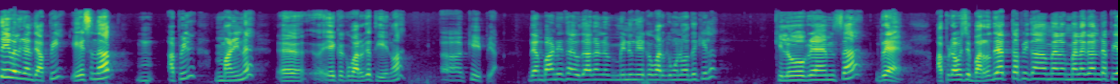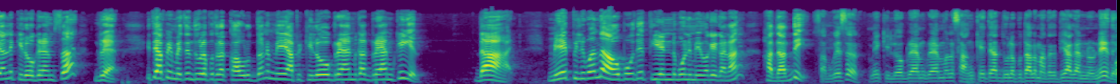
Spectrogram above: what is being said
දේවල් ගන්නදී අපි ඒ සඳහා ම්, අපි මනින අ, ඒකක වර්ග තියෙනවා. අ, කීපයක්. දැන් බලන්න ඉතින් උදාගන්න මිනුම් ඒක වර්ග මොනවද කියලා? කිලෝග්‍රෑම් සහ ග්‍රෑම්. අපිට අවශ්‍ය බර දෙයක් අපි මැන- මැනගන්න අපි යන්නේ කිලෝග්‍රෑම් සහ ග්‍රෑම්. ඉතින් අපි මෙතෙන් දුවලා පුතලා කවුරුත් දන්නේ මේ අපි කිලෝග්‍රෑම් එකක් ග්‍රෑම් කීයද? 1000යි. මේ පිළිබඳ අවබෝධය තියෙන්න ඕනේ මේ වගේ ගණන් හදද්දී. සබුගේ සර් මේ කිලෝග්‍රෑම් ග්‍රෑම් වල සංකේතයක් දුල පුතාලා මතක තියාගන්න ඕනේ නේද.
